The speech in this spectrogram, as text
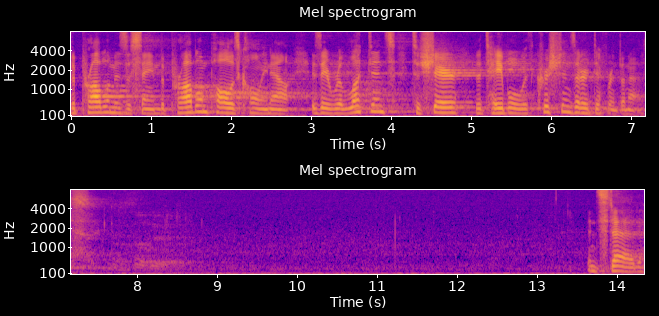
the problem is the same. The problem Paul is calling out is a reluctance to share the table with Christians that are different than us. Instead,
